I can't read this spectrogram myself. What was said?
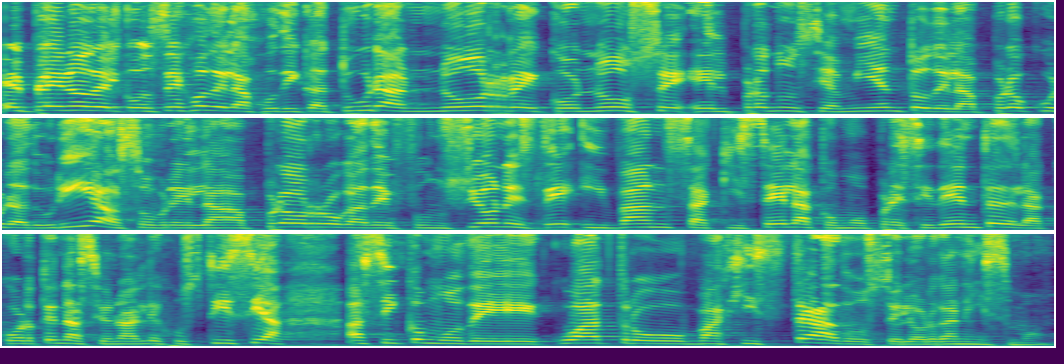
El Pleno del Consejo de la Judicatura no reconoce el pronunciamiento de la Procuraduría sobre la prórroga de funciones de Iván Saquicela como presidente de la Corte Nacional de Justicia, así como de cuatro magistrados del organismo.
